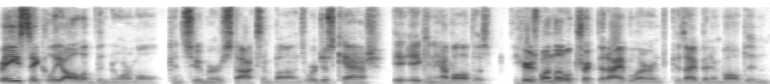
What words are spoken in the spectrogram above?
basically all of the normal consumer stocks and bonds or just cash it, it can have Mhm. all of those here's one little trick that i've learned because i've been involved in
